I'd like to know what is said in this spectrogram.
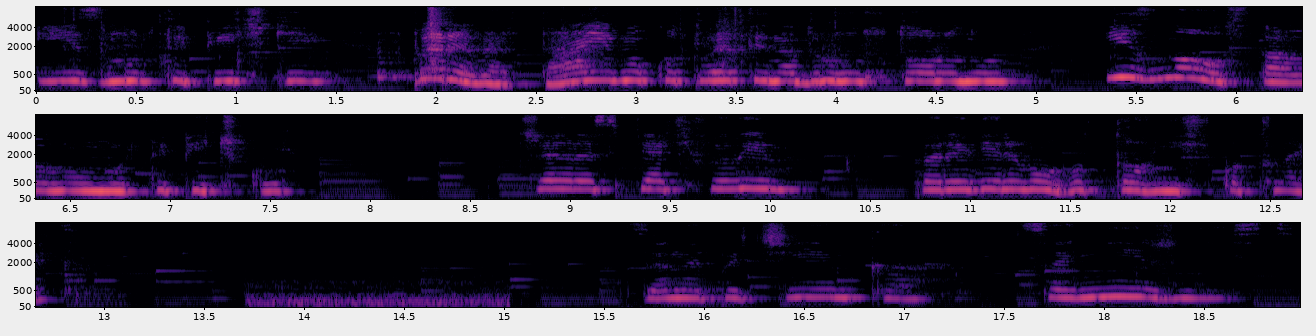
із мультипічки, перевертаємо котлети на другу сторону і знову ставимо в мультипічку. Через 5 хвилин перевіримо готовність котлет. Це не печінка, це ніжність.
